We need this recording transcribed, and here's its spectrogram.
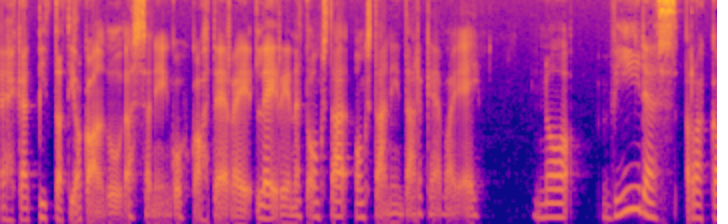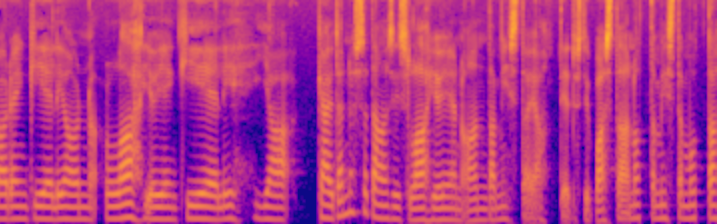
ehkä, että pittat jakaantuu tässä niin kuin kahteen leiriin, että onko tämä niin tärkeä vai ei. No viides rakkauden kieli on lahjojen kieli ja käytännössä tämä on siis lahjojen antamista ja tietysti vastaanottamista, mutta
